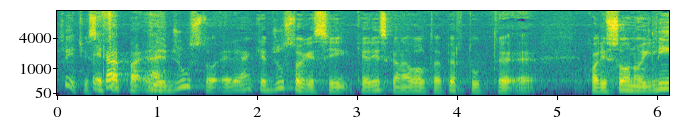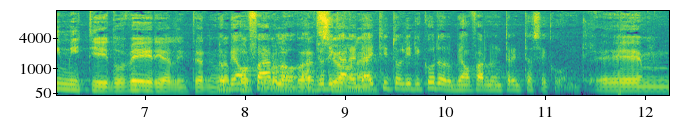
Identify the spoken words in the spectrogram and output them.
Sì, ci scappa fa... ed, è eh. giusto, ed è anche giusto che si chiarisca una volta per tutte eh, quali sono i limiti e i doveri all'interno di un dobbiamo rapporto farlo, di collaborazione. A giudicare dai titoli di coda dobbiamo farlo in 30 secondi. Ehm,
